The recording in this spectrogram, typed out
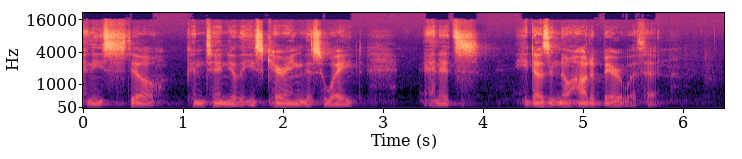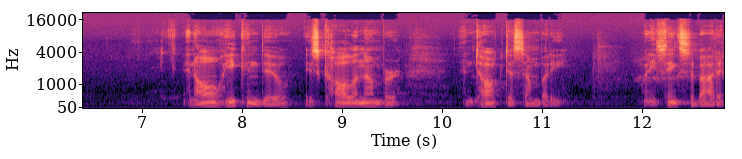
And he's still continually, he's carrying this weight. And it's, he doesn't know how to bear with it. And all he can do is call a number and talk to somebody when he thinks about it.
